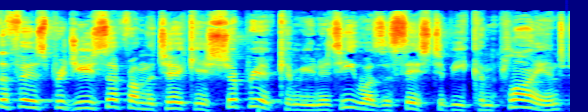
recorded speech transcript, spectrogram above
The first producer from the Turkish Cypriot community was assessed to be compliant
